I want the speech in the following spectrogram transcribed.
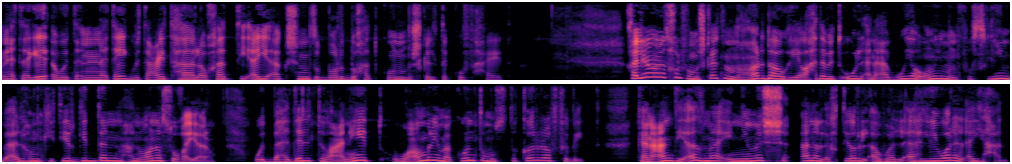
والنتائج بتاعتها لو خدتي أي اكشنز برضه هتكون مشكلتك وفي حياتك. خلينا ندخل في مشكلة النهاردة وهي واحدة بتقول أنا أبويا وأمي منفصلين بقالهم كتير جدا من وأنا صغيرة واتبهدلت وعانيت وعمري ما كنت مستقرة في بيت. كان عندي أزمة إني مش أنا الاختيار الأول لأهلي ولا لأي حد.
